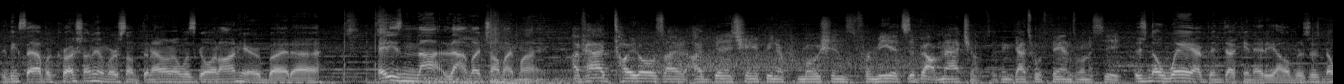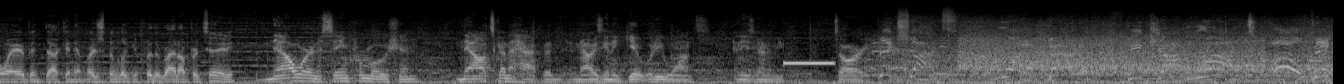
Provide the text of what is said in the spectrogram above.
He thinks I have a crush on him or something. I don't know what's going on here, but uh, Eddie's not that much on my mind. I've had titles, I, have been a champion of promotions. For me, it's about matchups. I think that's what fans want to see. There's no way I've been ducking Eddie Alvarez. There's no way I've been ducking him. I've just been looking for the right opportunity. Now we're in the same promotion. Now it's going to happen, and now he's going to get what he wants, and he's going to be sorry. Big shots! What a battle! He got rocked! Oh, big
